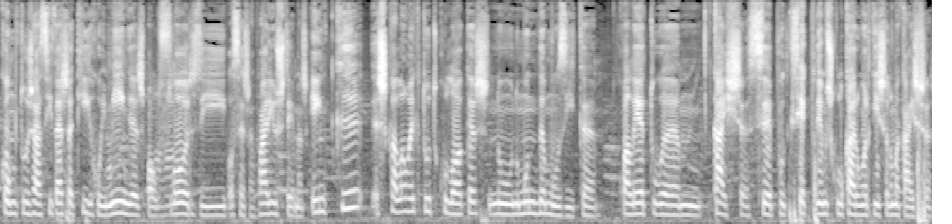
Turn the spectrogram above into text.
como tu já citaste aqui, Rui Mingas, Paulo Flores, e, ou seja, vários temas. Em que escalão é que tu te colocas no, no mundo da música? Qual é a tua hum, caixa, se é, se é, que podemos colocar um artista numa caixa.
